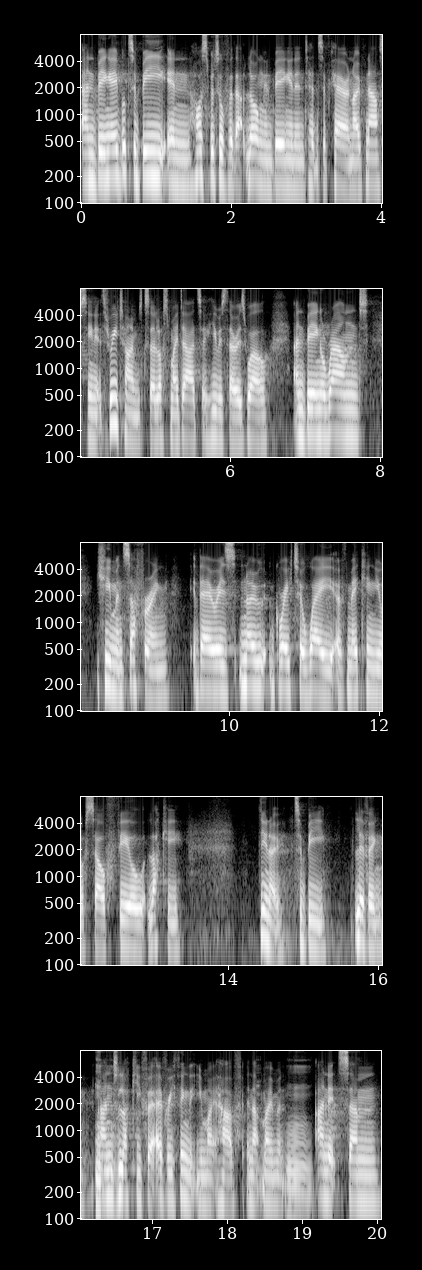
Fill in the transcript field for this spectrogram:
and being able to be in hospital for that long and being in intensive care, and I've now seen it three times because I lost my dad, so he was there as well. And being around human suffering, there is no greater way of making yourself feel lucky, you know, to be living and lucky for everything that you might have in that moment. And it's, um,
